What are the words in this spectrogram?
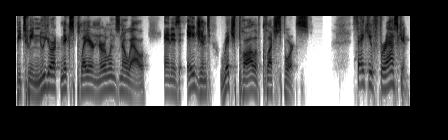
between New York Knicks player Nerlens Noel and his agent, Rich Paul of Clutch Sports? Thank you for asking.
